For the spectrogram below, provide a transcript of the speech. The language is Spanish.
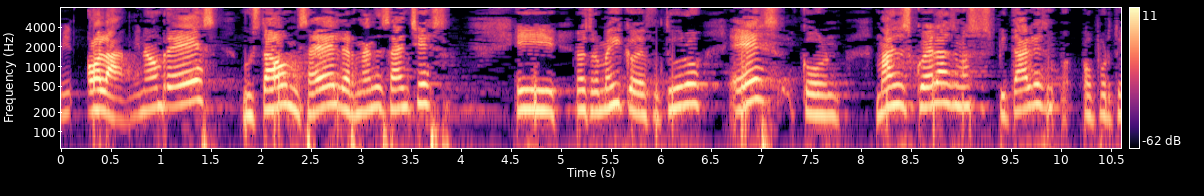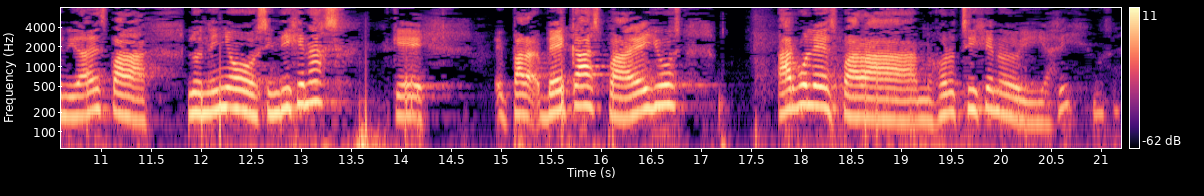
Mi- hola, mi nombre es Gustavo Misael Hernández Sánchez y nuestro México de futuro es con más escuelas, más hospitales, oportunidades para los niños indígenas, que eh, para becas para ellos, árboles para mejor oxígeno y así, no sé.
